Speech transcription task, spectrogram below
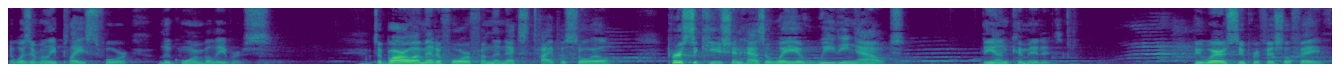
There wasn't really place for lukewarm believers. To borrow a metaphor from the next type of soil, persecution has a way of weeding out the uncommitted. Beware superficial faith.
